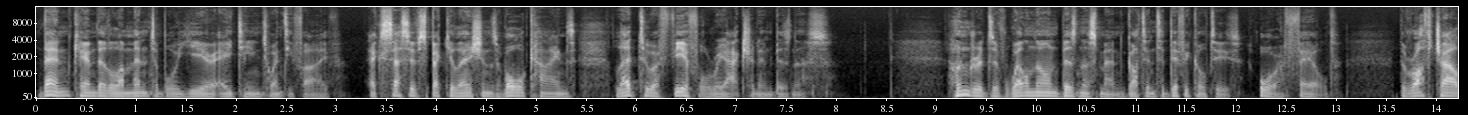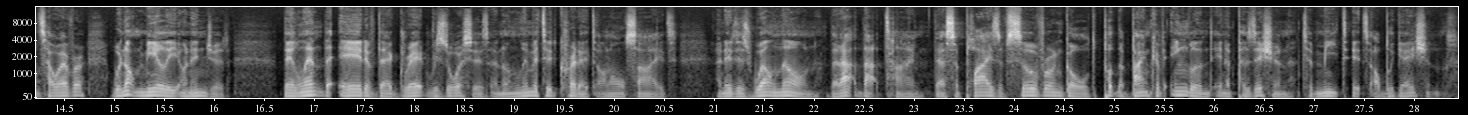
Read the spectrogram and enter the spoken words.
Then came the lamentable year 1825. Excessive speculations of all kinds led to a fearful reaction in business. Hundreds of well known businessmen got into difficulties or failed. The Rothschilds, however, were not merely uninjured. They lent the aid of their great resources and unlimited credit on all sides, and it is well known that at that time their supplies of silver and gold put the Bank of England in a position to meet its obligations.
